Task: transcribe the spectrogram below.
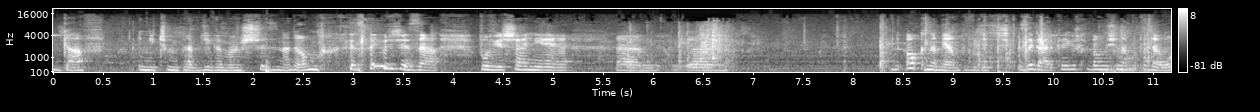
Gav, niczym prawdziwy mężczyzna domu, zajął się za powieszenie em, em, okna, miałam powiedzieć, zegarka, już chyba mu się nawet udało.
